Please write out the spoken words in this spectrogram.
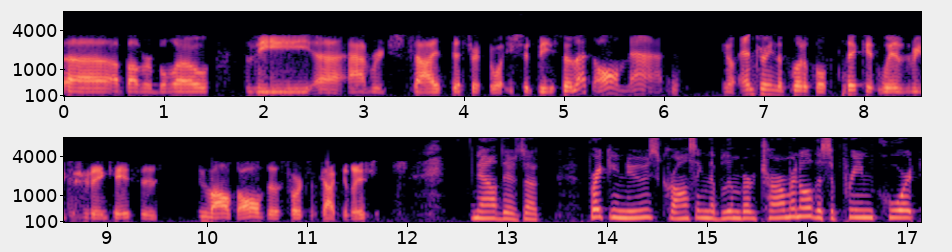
uh, above or below the uh, average size district of what you should be. So that's all math. You know, entering the political thicket with redistricting cases involves all of those sorts of calculations. Now, there's a breaking news crossing the Bloomberg terminal. The Supreme Court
